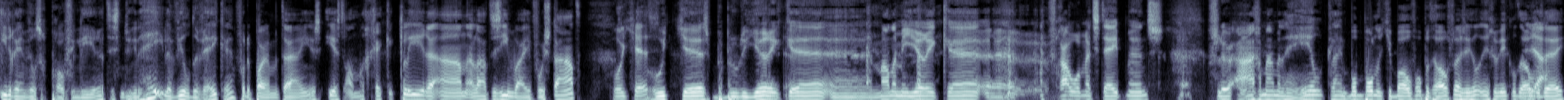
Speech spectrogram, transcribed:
Iedereen wil zich profileren. Het is natuurlijk een hele wilde week hè, voor de parlementariërs. Eerst allemaal gekke kleren aan en laten zien waar je voor staat. Hoedjes? Hoedjes, bebloede jurken, eh, mannen met jurken, eh, vrouwen met statements. Fleur Agema met een heel klein bonbonnetje boven op het hoofd waar ze heel ingewikkeld over Ja. deed.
